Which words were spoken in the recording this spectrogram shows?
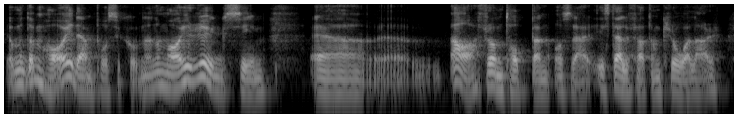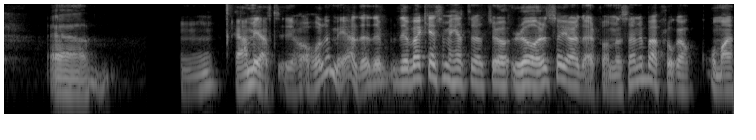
ja, men de har ju den positionen. De har ju ryggsim eh, ja, från toppen och sådär istället för att de crawlar. Eh, Mm. Ja, men jag, jag håller med. Det, det, det verkar som helt rätt rö- rörelse att göra därifrån men sen är det bara frågan om man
